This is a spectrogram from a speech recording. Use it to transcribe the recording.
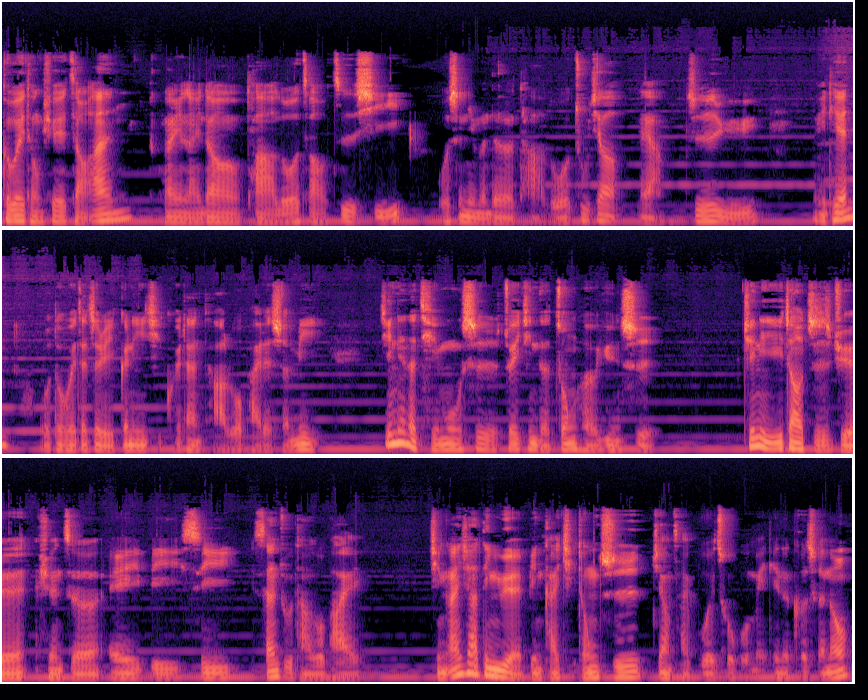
各位同学早安，欢迎来到塔罗早自习。我是你们的塔罗助教两只鱼，每天我都会在这里跟你一起窥探塔罗牌的神秘。今天的题目是最近的综合运势，请你依照直觉选择 A、B、C 三组塔罗牌，请按下订阅并开启通知，这样才不会错过每天的课程哦。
